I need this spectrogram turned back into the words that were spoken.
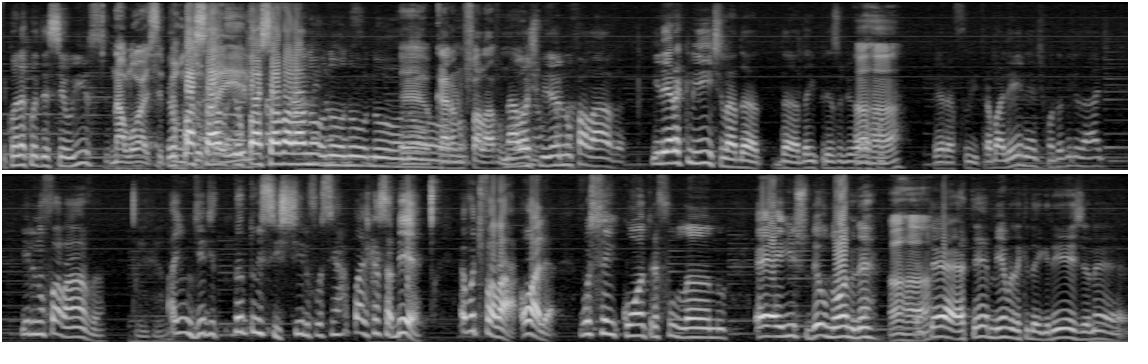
E quando aconteceu isso, Na loja, você eu perguntou passava, pra ele. eu passava lá no, no, no, no- É, o cara não falava. na loja de pneu, ele não falava. E ele era cliente lá da, da, da empresa onde eu era, Aham. era, fui, trabalhei, né, de contabilidade. E ele não falava. Uhum. Aí um dia, de tanto insistir, ele falou assim: rapaz, quer saber? Eu vou te falar, olha, você encontra fulano, é isso, deu o nome, né? Aham. Até, até membro daqui da igreja, né?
